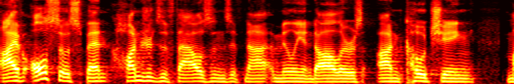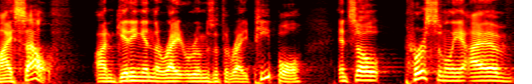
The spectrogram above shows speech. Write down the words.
I've also spent hundreds of thousands, if not a million dollars, on coaching myself, on getting in the right rooms with the right people. And so personally, I have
